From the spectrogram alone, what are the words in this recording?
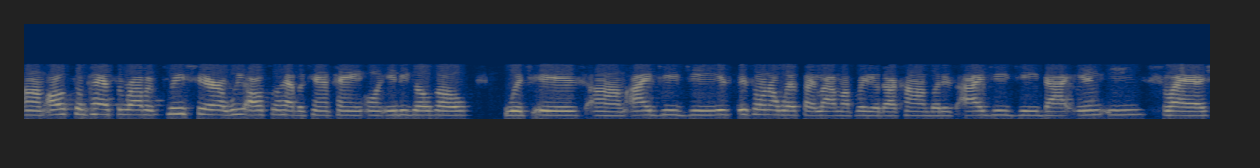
Um, also, Pastor Robert, please share. We also have a campaign on Indiegogo, which is um, IGG. It's, it's on our website, loudmouthradio.com, but it's igg.me slash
